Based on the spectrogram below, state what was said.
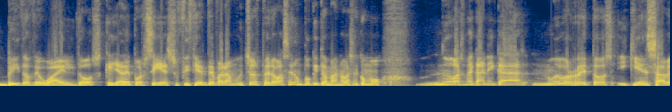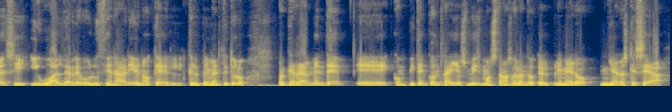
Breath of the Wild 2, que ya de por sí es suficiente para muchos, pero va a ser un poquito más, ¿no? Va a ser como nuevas mecánicas, nuevos retos y quién sabe si igual de revolucionario, ¿no? Que el, que el primer título, porque realmente eh, compiten contra ellos mismos. Estamos hablando que el primero ya no es que sea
